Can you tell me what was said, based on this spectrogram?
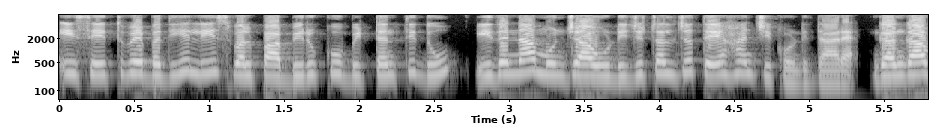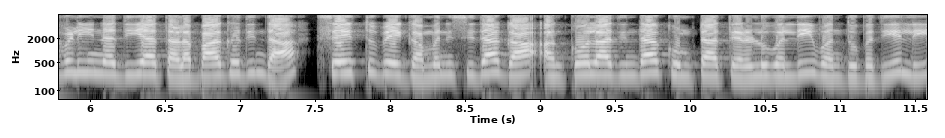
ಈ ಸೇತುವೆ ಬದಿಯಲ್ಲಿ ಸ್ವಲ್ಪ ಬಿರುಕು ಬಿಟ್ಟಂತಿದ್ದು ಇದನ್ನ ಮುಂಜಾವು ಡಿಜಿಟಲ್ ಜೊತೆ ಹಂಚಿಕೊಂಡಿದ್ದಾರೆ. ಗಂಗಾವಳಿ ನದಿಯ ತಳಭಾಗದಿಂದ ಸೇತುವೆ ಗಮನಿಸಿದಾಗ ಅಂಕೋಲಾದಿಂದ ಕುಮಟಾ ತೆರಳುವಲ್ಲಿ ಒಂದು ಬದಿಯಲ್ಲಿ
